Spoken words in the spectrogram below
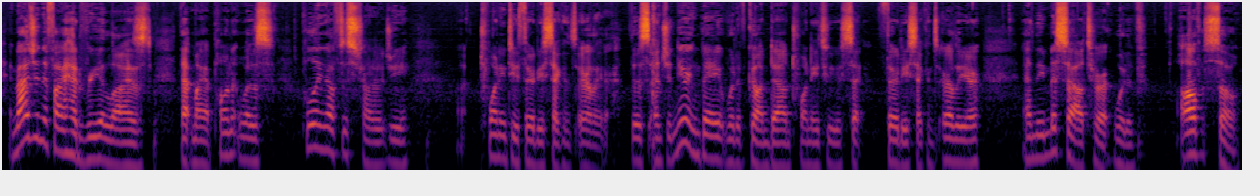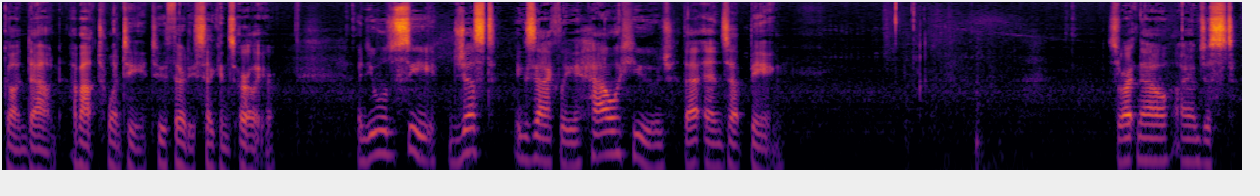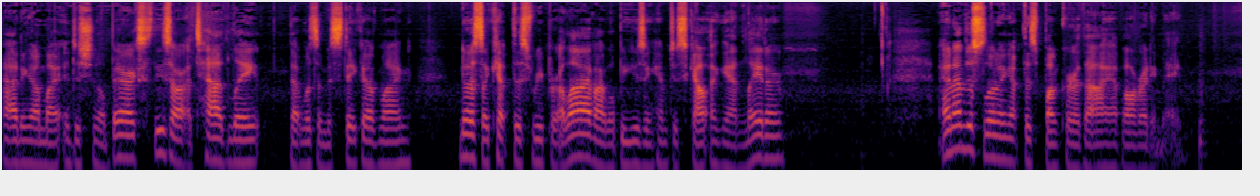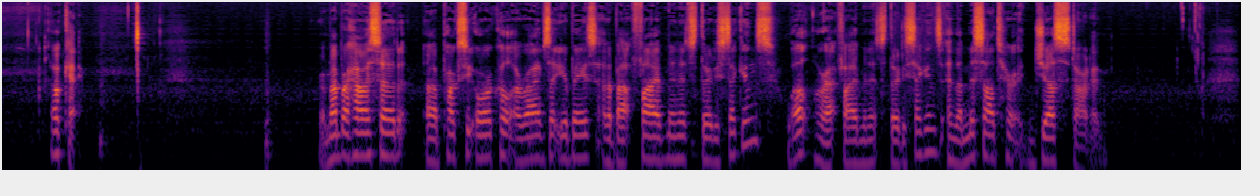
Imagine if I had realized that my opponent was pulling off this strategy uh, 20 to 30 seconds earlier. This engineering bay would have gone down 20 to 30 seconds earlier, and the missile turret would have also gone down about 20 to 30 seconds earlier. And you will see just exactly how huge that ends up being. So right now I am just adding on my additional barracks. These are a tad late. That was a mistake of mine. Notice I kept this Reaper alive. I will be using him to scout again later. And I'm just loading up this bunker that I have already made. Okay. Remember how I said a Proxy Oracle arrives at your base at about 5 minutes 30 seconds? Well, we're at 5 minutes 30 seconds and the missile turret just started.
